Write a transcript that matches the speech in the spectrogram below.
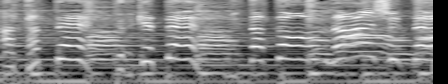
当たって砕けてたと来して。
